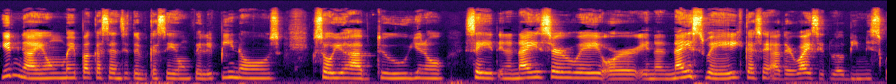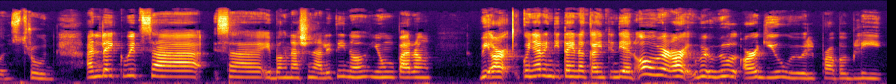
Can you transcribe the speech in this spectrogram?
yun nga, yung may pagka-sensitive kasi yung Filipinos. So, you have to, you know, say it in a nicer way or in a nice way kasi otherwise it will be misconstrued. Unlike with sa sa ibang nationality, no? Yung parang we are kunyari hindi tayo nagkaintindihan. Oh, we're, ar- we will argue, we will probably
